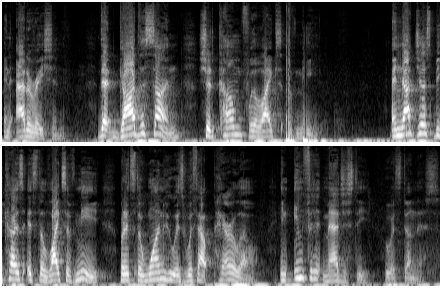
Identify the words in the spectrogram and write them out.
and adoration that God the Son should come for the likes of me. And not just because it's the likes of me, but it's the one who is without parallel in infinite majesty who has done this.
